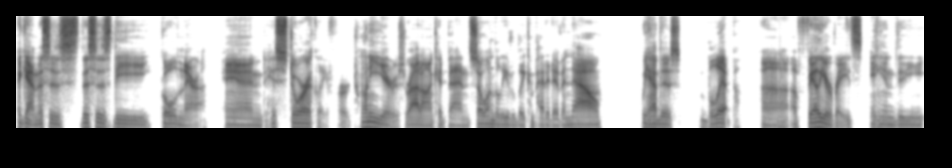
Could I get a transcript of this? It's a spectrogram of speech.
again, this is this is the golden era. And historically, for 20 years, Radonc had been so unbelievably competitive. And now we have this blip uh, of failure rates. And the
